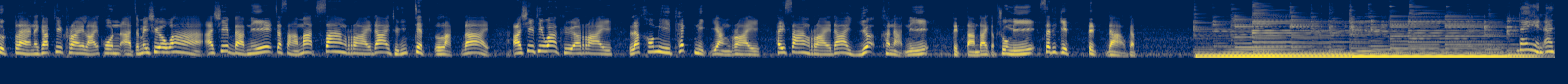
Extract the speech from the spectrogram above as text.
สุดแปลกนะครับ ที่ใครหลายคนอาจจะไม่เชื่อว่าอาชีพแบบนี้จะสามารถสร้างรายได้ถึง 7 หลักได้ อาชีพที่ว่าคืออะไร และเขามีเทคนิคอย่างไร ให้สร้างรายได้เยอะขนาดนี้ ติดตามได้กับช่วงนี้เศรษฐกิจติดดาวครับ ได้เห็นอา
